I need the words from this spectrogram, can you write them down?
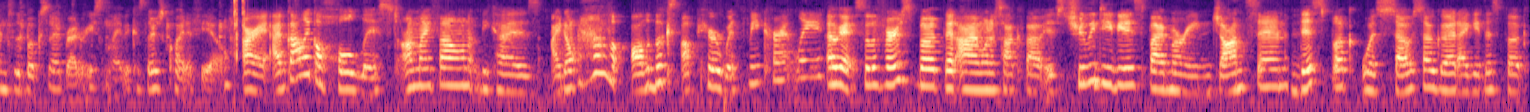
into the books that I've read recently because there's quite a few. All right, I've got like a whole list on my phone because I don't have all the books up here with me currently. Okay, so the first book that I want to talk about is Truly Devious by Maureen Johnson. This book was so, so good. I gave this book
